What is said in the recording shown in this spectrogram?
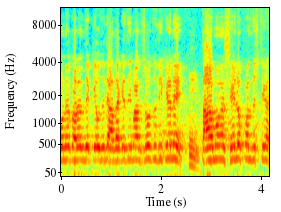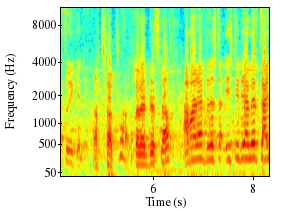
মনে করেন যে কেউ যদি আধা কেজি মাংস যদি কেনে তাও মনে সেই লোক পঞ্চাশ টাকা চুই কেনে। আচ্ছা আচ্ছা। আপনার অ্যাড্রেসটা? আমার অ্যাড্রেসটা স্টেডিয়ামের চার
